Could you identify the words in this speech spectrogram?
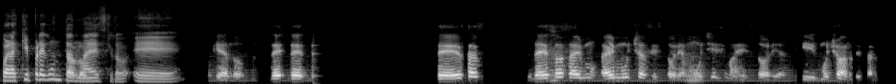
Por aquí preguntan, maestro. Eh, de, de, de, esas, de esas hay, hay muchas historias, muchísimas historias y muchos artistas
